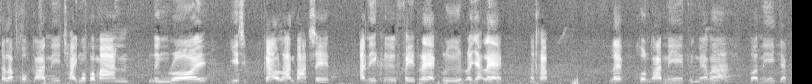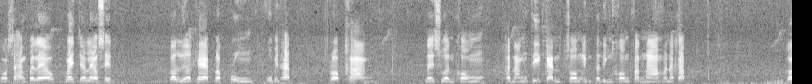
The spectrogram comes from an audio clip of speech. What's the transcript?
สำหรับโครงการนี้ใช้งบประมาณ 129 ล้านบาทเศษ อันนี้คือเฟสแรกหรือระยะแรกนะครับ และโครงการนี้ถึงแม้ว่าตอนนี้จะก่อสร้างไปแล้วใกล้จะแล้วเสร็จ ก็เหลือแค่ปรับปรุงภูมิทัศน์รอบข้าง ในส่วนของผนังที่กั้นสองริมตลิ่งของฝั่งน้ำนะครับ ก็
